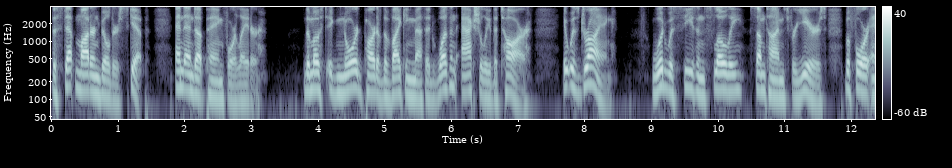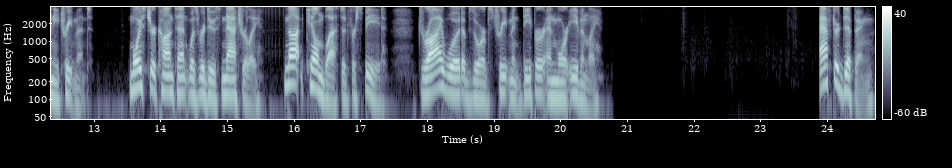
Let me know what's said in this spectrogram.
The step modern builders skip and end up paying for later. The most ignored part of the Viking method wasn't actually the tar. It was drying. Wood was seasoned slowly, sometimes for years, before any treatment. Moisture content was reduced naturally, not kiln blasted for speed. Dry wood absorbs treatment deeper and more evenly. After dipping,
